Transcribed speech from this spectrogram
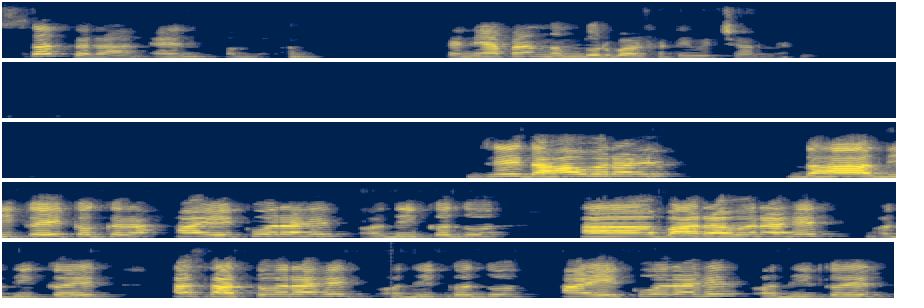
सतरा. एन पंधरा. त्यांनी आपण नंदुरबार साठी विचारलंय. जे दहा वर आहे दहा अधिक एक अकरा, हा एक वर आहे, अधिक दोन, हा बारा वर आहे, अधिक एक, हा सात वर आहे, अधिक दोन, हा एक वर आहे, अधिक एक,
